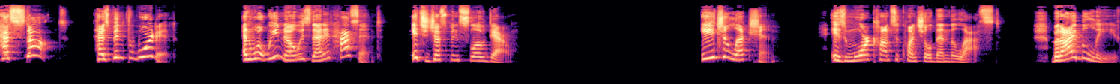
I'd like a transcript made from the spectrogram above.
has stopped, has been thwarted. And what we know is that it hasn't. It's just been slowed down. Each election is more consequential than the last. But I believe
